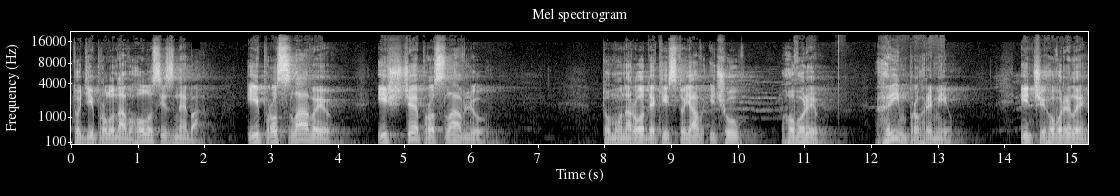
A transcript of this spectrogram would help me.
Тоді пролунав голос із неба і прославив, і ще прославлю. Тому народ, який стояв і чув, говорив: Грім прогремів. Інші говорили,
